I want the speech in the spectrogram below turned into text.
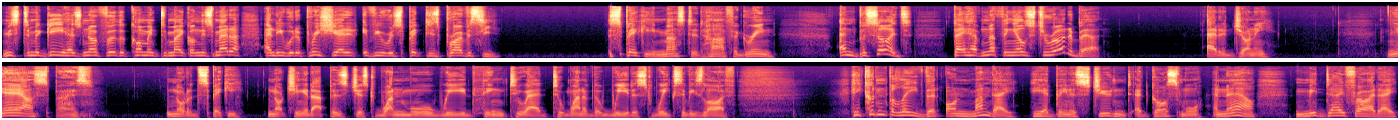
Mr. Magee has no further comment to make on this matter, and he would appreciate it if you respect his privacy. Specky mustered half a grin. And besides, they have nothing else to write about, added Johnny. Yeah, I suppose nodded Specky, notching it up as just one more weird thing to add to one of the weirdest weeks of his life. He couldn't believe that on Monday he had been a student at Gosmore, and now, midday Friday,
